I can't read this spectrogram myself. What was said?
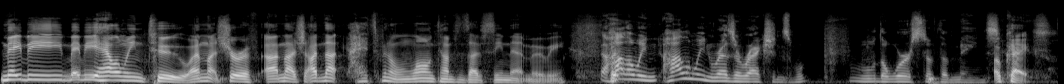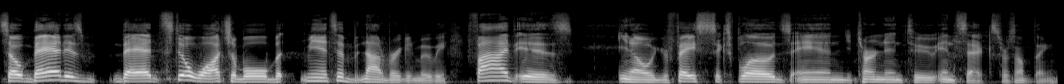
maybe maybe Halloween two. I'm not sure if I'm not. I'm not. It's been a long time since I've seen that movie. Uh, Halloween Halloween Resurrections, the worst of the main. Series. Okay, so bad is bad, still watchable, but yeah, it's a not a very good movie. Five is, you know, your face explodes and you turn into insects or something.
